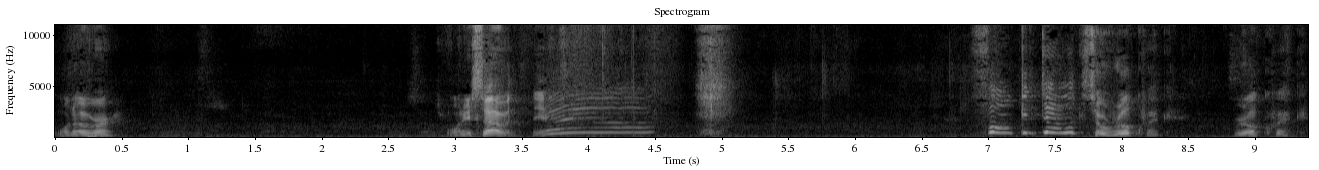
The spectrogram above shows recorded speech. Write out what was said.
one over twenty-seven. Yeah. Funkadelic. So real quick, real quick.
